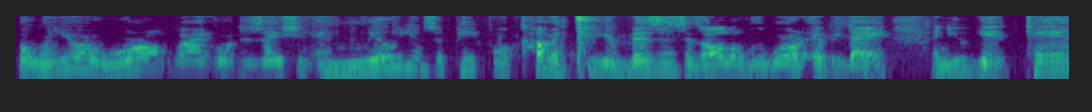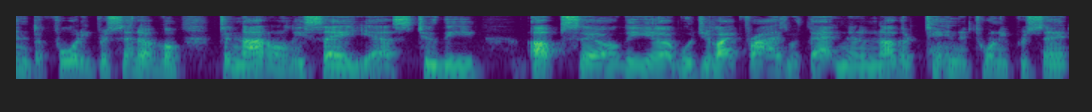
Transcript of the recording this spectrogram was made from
But when you're a worldwide organization and millions of people are coming to your businesses all over the world every day, and you get 10 to 40% of them to not only say yes to the upsell, the uh, would you like fries with that, and then another 10 to 20%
